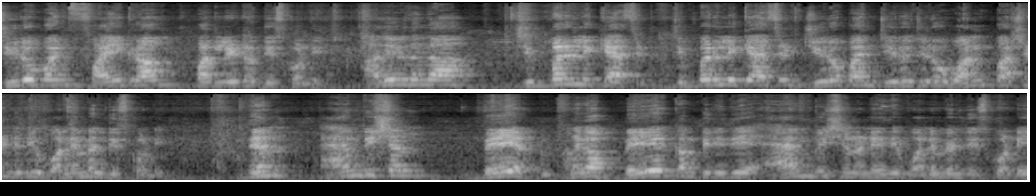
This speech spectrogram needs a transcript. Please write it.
zero point five gram per litre తీసుకోండి. అదేవిధంగా gibberellic acid. Gibberellic acid zero point zero zero one percent ఇది వన్ ఎంఎల్ తీసుకోండి. దెన్ అంబిషన్ బేయర్ అనగా బేయర్ కంపెనీది అంబిషన్ అనేది వన్ ఎంఎల్ తీసుకోండి.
